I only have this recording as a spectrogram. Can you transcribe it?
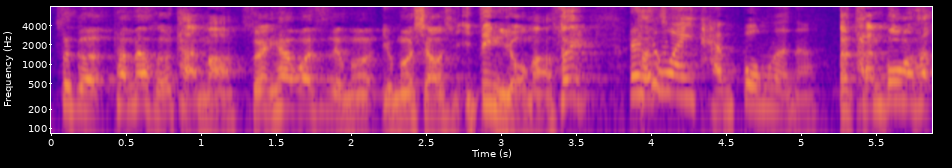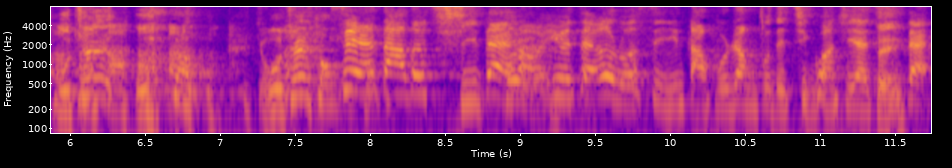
这个他们要和谈嘛？所以你看外资有没有有没有消息？一定有嘛？所以但是万一谈崩了呢？呃，谈崩了，他 我觉得我 我觉得从虽然大家都期待哈，因为在俄罗斯已经大幅让步的情况之下，期待。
